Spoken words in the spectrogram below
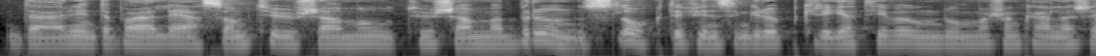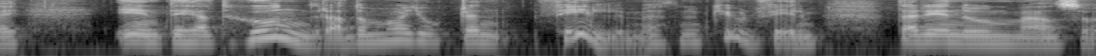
där inte bara läsa om tursamma och otursamma brunnslock. Det finns en grupp kreativa ungdomar som kallar sig Inte helt hundra. De har gjort en film, en kul film, där det är en ung man som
